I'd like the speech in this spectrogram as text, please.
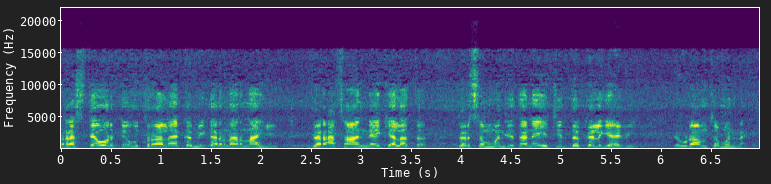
रस्त्यावरती उतरायला कमी करणार नाही. जर असा अन्याय केला तर तर संबंधिताने याची दखल घ्यावी एवढं आमचं म्हणणं आहे.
